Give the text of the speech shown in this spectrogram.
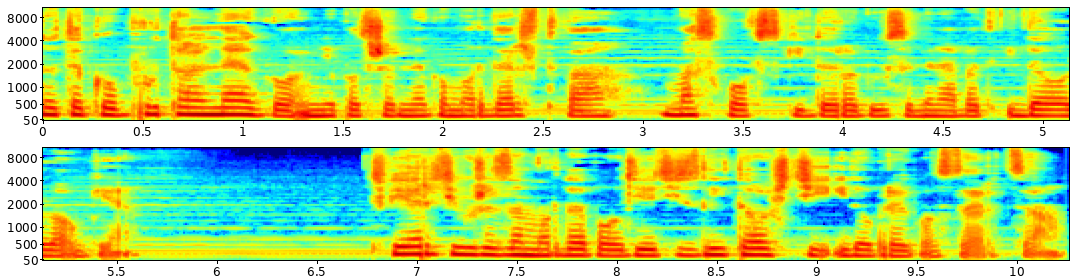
Do tego brutalnego i niepotrzebnego morderstwa Masłowski dorobił sobie nawet ideologię. Twierdził, że zamordował dzieci z litości i dobrego serca.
